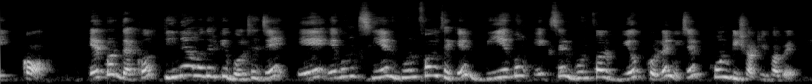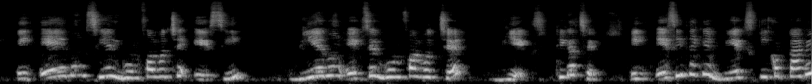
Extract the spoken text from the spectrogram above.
এই ক। এরপর দেখো, তিনে আমাদেরকে বলছে যে এ এবং সি এর গুণফল থেকে বি এবং এক্সের গুণফল বিয়োগ করলে নিচে কোনটি সঠিক হবে? এই এ এবং সি এর গুণফল হচ্ছে এসি বি এবং এক্সের গুণফল হচ্ছে বিএক্স ঠিক আছে? এই এসি থেকে বিএক্স কি করতে হবে?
